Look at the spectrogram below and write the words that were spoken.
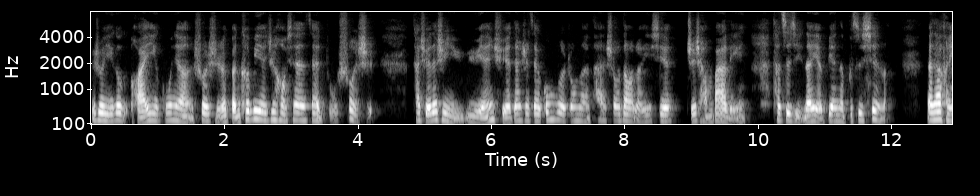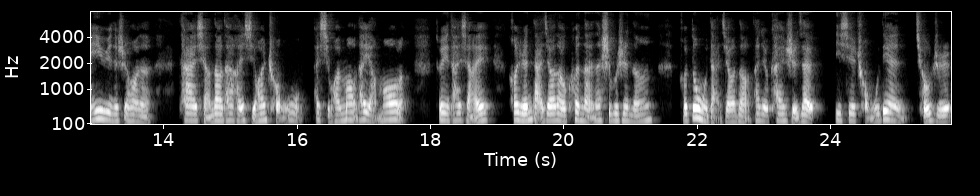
就说一个华裔姑娘硕士本科毕业之后，现在在读硕士。他学的是语语言学，但是在工作中呢，他受到了一些职场霸凌，他自己呢也变得不自信了。在他很抑郁的时候呢，他想到他很喜欢宠物，他喜欢猫，他养猫了，所以他想，哎，和人打交道困难，那是不是能和动物打交道？他就开始在一些宠物店求职，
